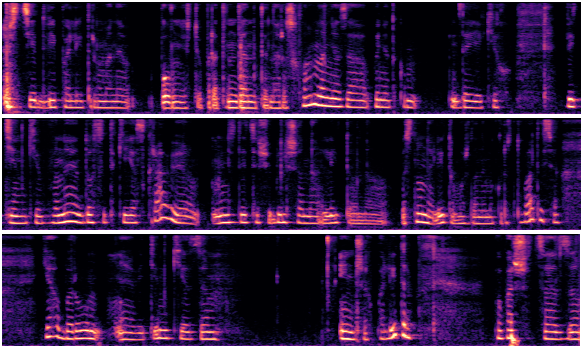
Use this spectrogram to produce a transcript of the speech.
ось ці дві палітри в мене повністю претенденти на розхламлення за винятком деяких відтінків, вони досить такі яскраві. Мені здається, що більше на літо, на весну, на літо можна ними користуватися. Я беру е, відтінки з інших палітр. По-перше, це з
